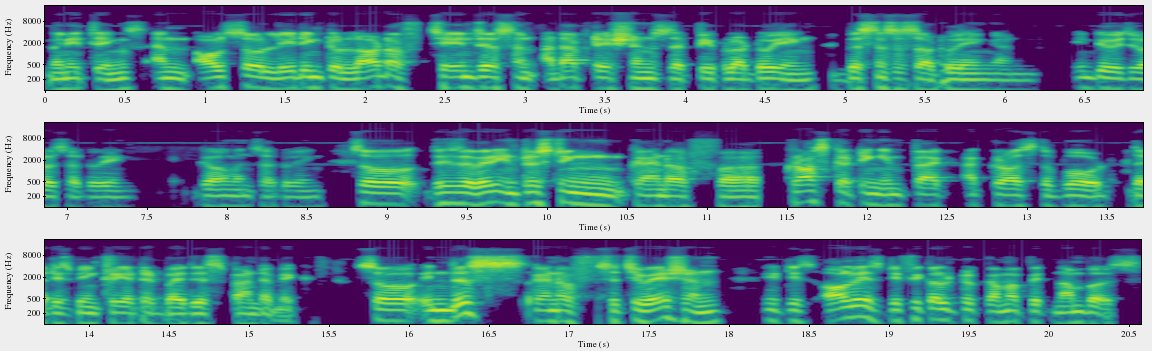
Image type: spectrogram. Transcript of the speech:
many things and also leading to a lot of changes and adaptations that people are doing businesses are doing and individuals are doing governments are doing. So this is a very interesting kind of uh, cross-cutting impact across the board that is being created by this pandemic. So in this kind of situation it is always difficult to come up with numbers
